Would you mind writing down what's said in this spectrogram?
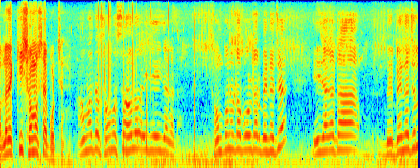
আপনাদের কি সমস্যায় পড়ছেন? আমাদের সমস্যা হলো এই যে এই জায়গাটা। সম্পূর্ণটা বোল্ডার বেঁধেছে। এই জায়গাটা বেঁধেছিল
